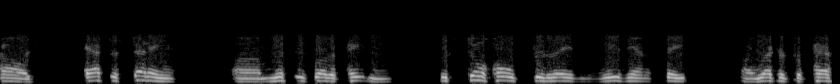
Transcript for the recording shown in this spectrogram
college. After setting um, with his brother Peyton, which still holds true today, the Louisiana State uh, record for pass,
